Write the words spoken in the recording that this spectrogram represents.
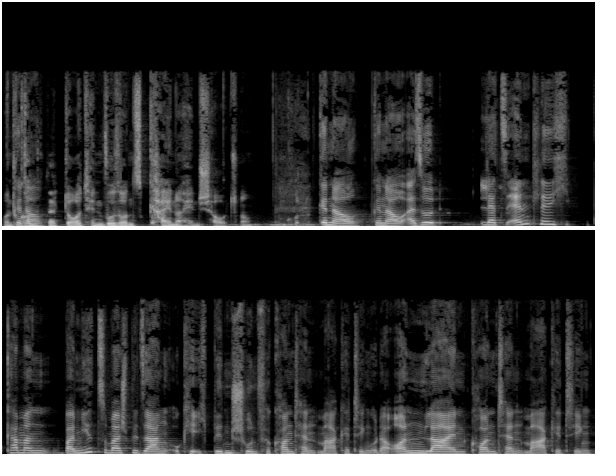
und genau. kommst halt dorthin, wo sonst keiner hinschaut. Ne? Genau, genau. Also letztendlich kann man bei mir zum Beispiel sagen, okay, ich bin schon für Content Marketing oder Online Content Marketing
